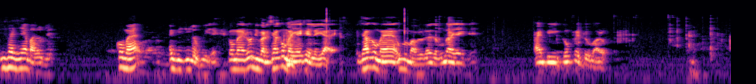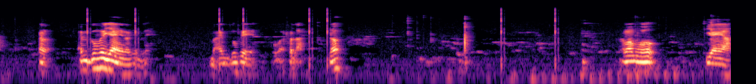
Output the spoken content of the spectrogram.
ဒီ function ကဘာလုပ်လဲ command execute လုပ်ပေးတယ် command တို့ဒီမှာတခြား command ရိုက်ထည့်လဲရတယ်တခြား command ဥပမာဘယ်လိုလဲဆိုခုနရိုက်တယ် IP config တို့ပါတော့ဟုတ်လား IP config ရရင်တော့ဖြစ်မလဲ ဒီမှာ IP config ဟိုပါထွက်လာနော်အမမဟုတ် TIR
